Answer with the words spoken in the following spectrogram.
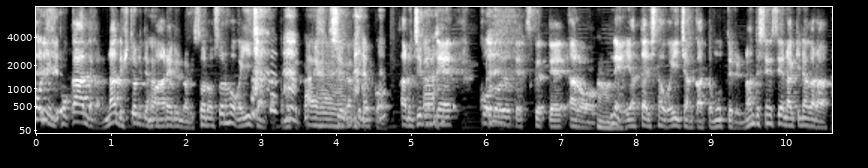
本人ポカーンだからなんで一人で回れるのにそのその方がいいじゃんかと思ってる修学旅行。あの自分で行動予定作ってあの、うん。ね、やったりした方がいいじゃんかって思ってる。なんで先生泣きながら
